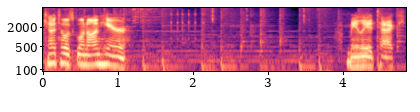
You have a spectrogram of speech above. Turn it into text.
Can I tell what's going on here? Melee attack.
